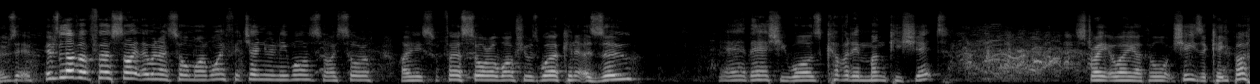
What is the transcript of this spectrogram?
it, was, it was love at first sight though when I saw my wife. It genuinely was. I saw I first saw her while she was working at a zoo. Yeah, there she was, covered in monkey shit. Straight away, I thought she's a keeper.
